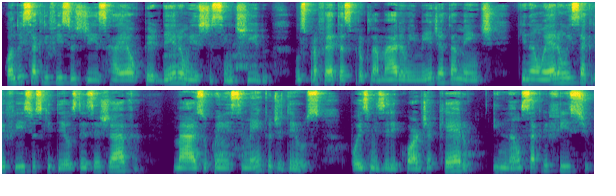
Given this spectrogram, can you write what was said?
quando os sacrifícios de Israel perderam este sentido, os profetas proclamaram imediatamente que não eram os sacrifícios que Deus desejava, mas o conhecimento de Deus, pois misericórdia quero e não sacrifício,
